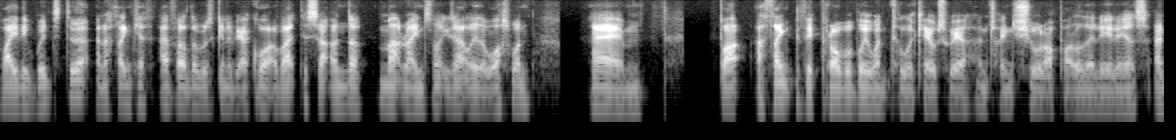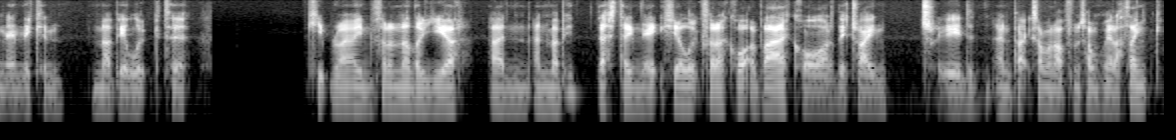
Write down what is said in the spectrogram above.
why they would do it, and I think if ever there was going to be a quarterback to sit under, Matt Ryan's not exactly the worst one. Um, but I think they probably want to look elsewhere and try and shore up other areas, and then they can maybe look to keep Ryan for another year and and maybe this time next year look for a quarterback, or they try and trade and pick someone up from somewhere. I think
